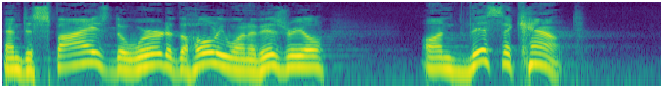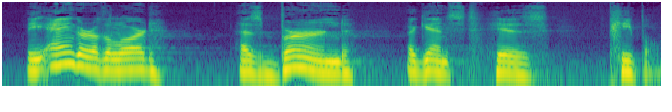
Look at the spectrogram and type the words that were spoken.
and despised the word of the Holy One of Israel. On this account, the anger of the Lord has burned against his people.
